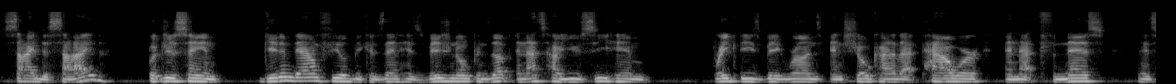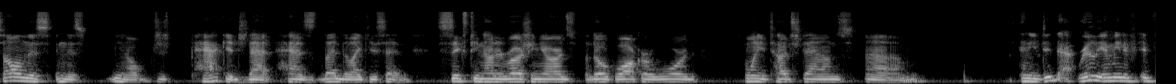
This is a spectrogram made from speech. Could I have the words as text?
side to side, but just saying get him downfield because then his vision opens up and that's how you see him break these big runs and show kind of that power and that finesse. And it's all in this in this you know just package that has led to like you said 1600 rushing yards a Doak Walker award 20 touchdowns um, and he did that really I mean if, if,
